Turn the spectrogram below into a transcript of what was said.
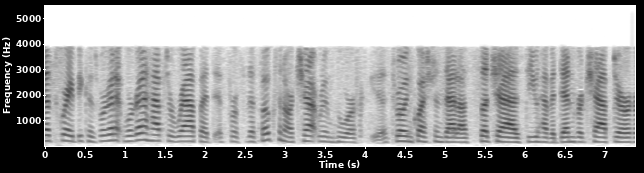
that's great because we're gonna we're gonna have to wrap it for the folks in our chat room who are uh, throwing questions at us, such as Do you have a Denver chapter?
